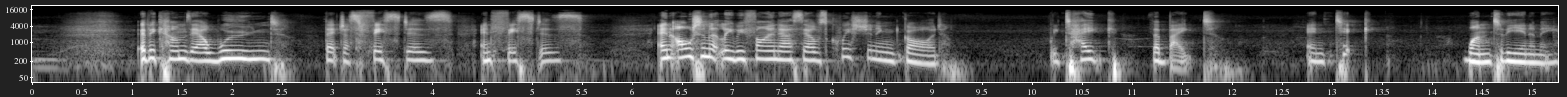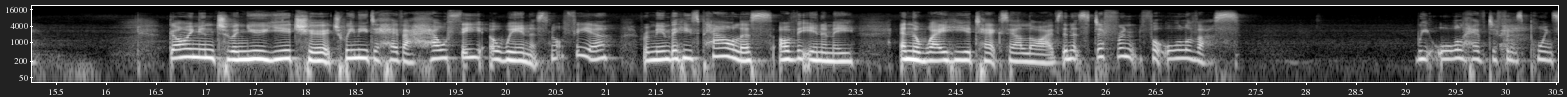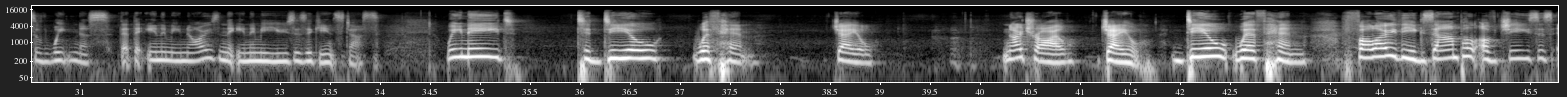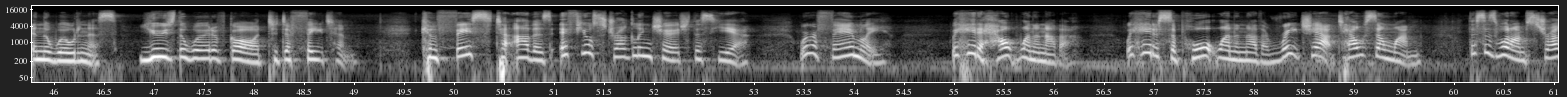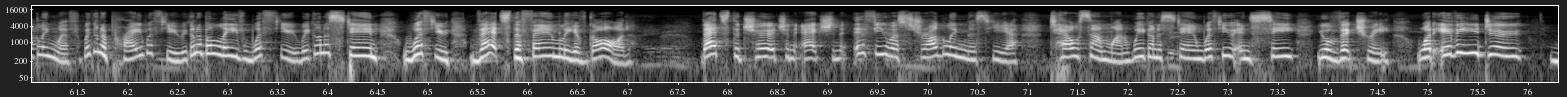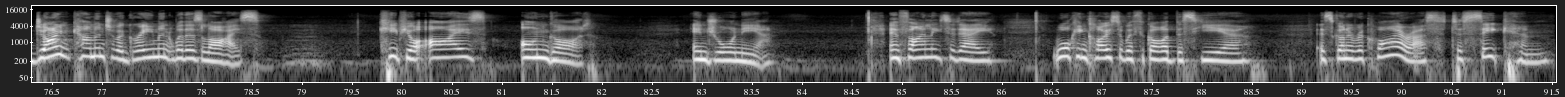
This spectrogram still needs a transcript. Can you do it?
It becomes our wound that just festers and festers. And ultimately, we find ourselves questioning God. We take the bait and tick one to the enemy. Going into a new year, church, we need to have a healthy awareness, not fear. Remember, he's powerless of the enemy and the way he attacks our lives. And it's different for all of us. We all have different points of weakness that the enemy knows and the enemy uses against us. We need to deal with him. Jail. No trial, jail. Deal with him. Follow the example of Jesus in the wilderness. Use the word of God to defeat him. Confess to others. If you're struggling, church, this year, we're a family. We're here to help one another. We're here to support one another. Reach out, tell someone. This is what I'm struggling with. We're going to pray with you. We're going to believe with you. We're going to stand with you. That's the family of God. That's the church in action. If you are struggling this year, tell someone. We're going to stand with you and see your victory. Whatever you do, don't come into agreement with his lies. Keep your eyes on God and draw near. And finally, today, walking closer with God this year is going to require us to seek Him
